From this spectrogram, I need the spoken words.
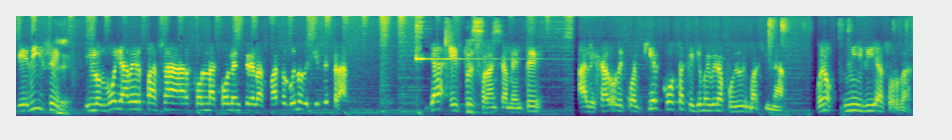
que dice, y los voy a ver pasar con la cola entre las patas. Bueno, ¿de qué se trata? Ya esto es francamente alejado de cualquier cosa que yo me hubiera podido imaginar. Bueno, ni Díaz Ordaz,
